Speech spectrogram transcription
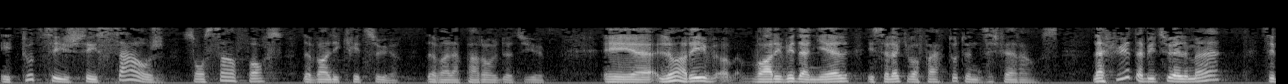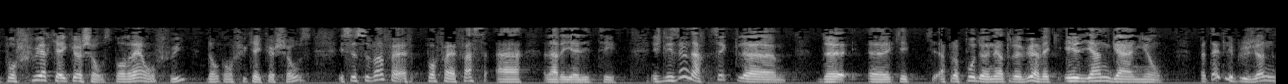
et tous ces, sages sont sans force devant l'écriture, devant la parole de Dieu. Et euh, là arrive, va arriver Daniel et c'est là qui va faire toute une différence. La fuite, habituellement, c'est pour fuir quelque chose. Pour vrai, on fuit, donc on fuit quelque chose. Et c'est souvent pour faire face à la réalité. Je lisais un article euh, euh, qui, à propos d'une entrevue avec Eliane Gagnon. Peut-être les plus jeunes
